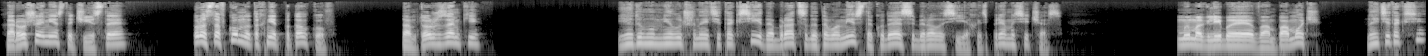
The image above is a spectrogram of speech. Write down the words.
Хорошее место, чистое. Просто в комнатах нет потолков. Там тоже замки. Я думаю, мне лучше найти такси и добраться до того места, куда я собиралась ехать, прямо сейчас. Мы могли бы вам помочь. Найти такси?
